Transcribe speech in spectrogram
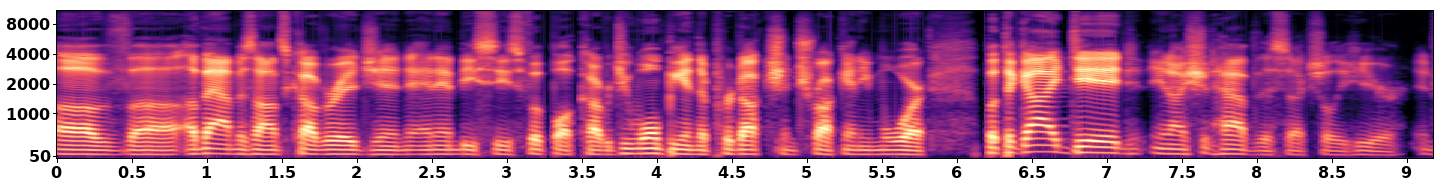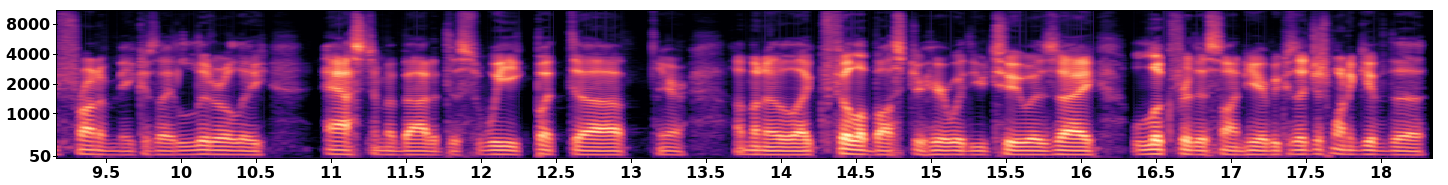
of uh, of Amazon's coverage and, and NBC's football coverage. He won't be in the production truck anymore. But the guy did, you know, I should have this actually here in front of me because I literally asked him about it this week. But uh, here, I'm gonna like filibuster here with you too as I look for this on here because I just want to give the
